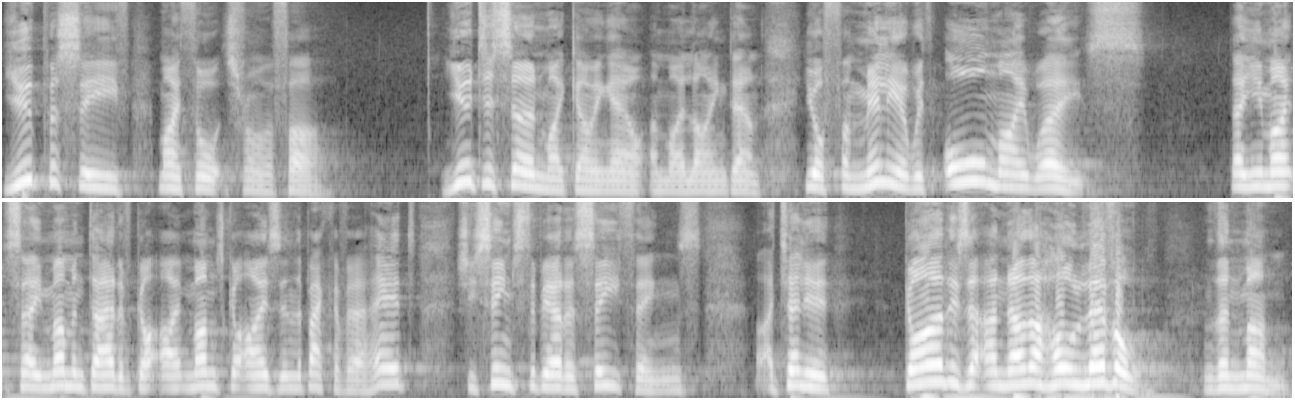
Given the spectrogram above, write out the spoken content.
You perceive my thoughts from afar. You discern my going out and my lying down. You're familiar with all my ways. Now, you might say, Mum and Dad have got, Mum's got eyes in the back of her head. She seems to be able to see things. I tell you, God is at another whole level than Mum.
